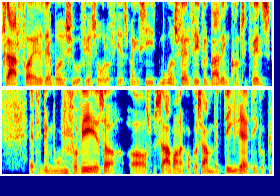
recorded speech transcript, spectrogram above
klart for alle, der både 87 og 88. Man kan sige, at murens fald fik vel bare den konsekvens, at det blev muligt for VS'er og også med saberne at gå sammen med dele af DKP.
